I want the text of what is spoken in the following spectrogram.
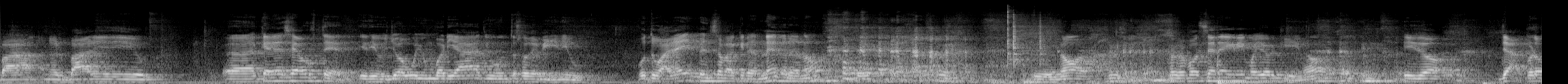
va en el bar i diu eh, què desea usted? I diu, jo vull un variat i un tassó de vi. I diu, o tu ara ell pensava que eres negre, no? Diu, no, no pot ser negre i mallorquí, no? I do, ja, però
